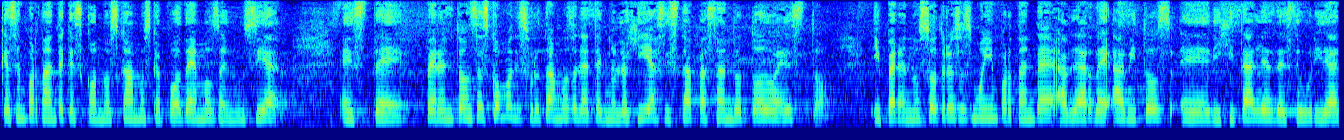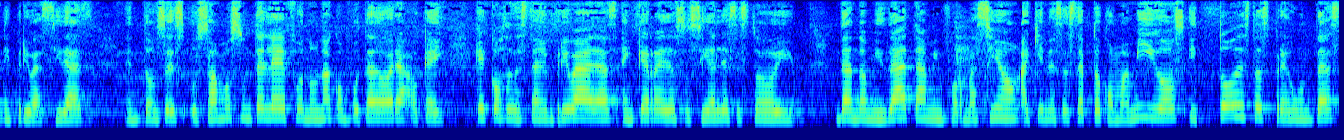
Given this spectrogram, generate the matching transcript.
que es importante que conozcamos que podemos denunciar. Este, pero entonces, ¿cómo disfrutamos de la tecnología si está pasando todo esto? Y para nosotros es muy importante hablar de hábitos eh, digitales de seguridad y privacidad. Entonces usamos un teléfono, una computadora, ok, qué cosas están privadas, en qué redes sociales estoy dando mi data, mi información, a quienes acepto como amigos y todas estas preguntas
